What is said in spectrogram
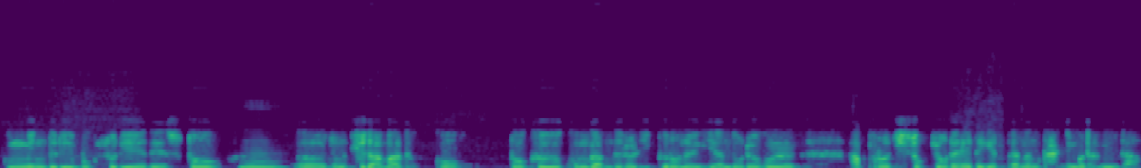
국민들의 목소리에 대해서도 음. 어, 좀 귀담아 듣고 또 그 공감대를 이끌어내기 위한 노력을 앞으로 지속적으로 해야 되겠다는 다짐을 합니다.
